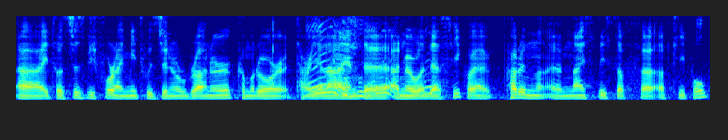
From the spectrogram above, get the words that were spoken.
uh, it was just before I meet with General Brawner, Commodore Tarriela, Mm. and uh, Admiral Adaci, quite, quite a, a nice list of, uh, of people.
